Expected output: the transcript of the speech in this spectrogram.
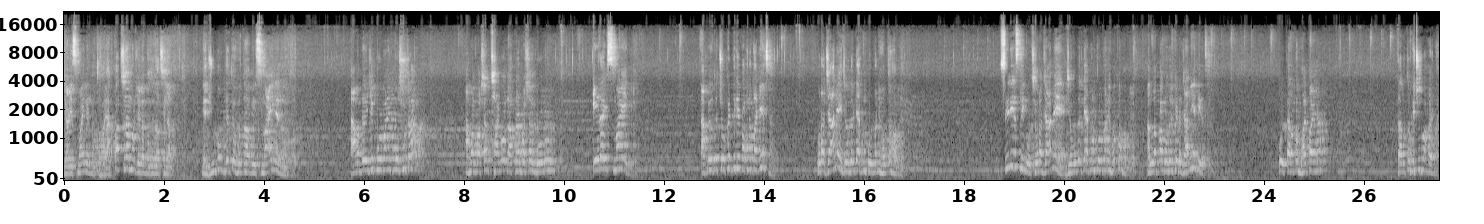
যারা ইসমাইলের মতো হয়। আর পাঁচ নম্বর যেটা বলতে চাচ্ছিলাম, যে যুবকদেরকে হতে হবে ইসমাইলের মতো। আমাদের এই যে কোরবানির পশুটা, আমার বাসার ছাগল, আপনার বাসার গরু, এরা ইসমাইল। আপনি ওদের চোখের দিকে কখনো তাকিয়েছেন? ওরা জানে যে ওদেরকে এখন কোরবানি হতে হবে। সিরিয়াসলি বলছি, ওরা জানে যে ওদেরকে এখন কোরবানি হতে হবে। আল্লাহ পাক ওদেরকে এটা জানিয়ে দিয়েছে। ওই তারা তো ভয় পায় না? তারা তো কিছু হয় না।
